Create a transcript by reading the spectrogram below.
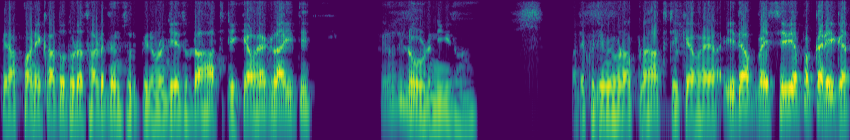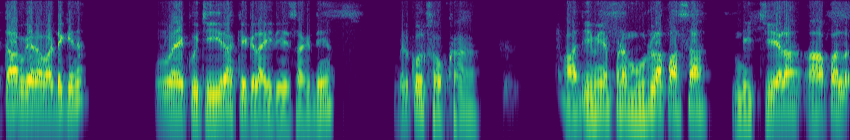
ਫਿਰ ਆਪਾਂ ਨੇ ਕਾਹਤੋਂ ਤੁਹਾਡਾ 350 ਰੁਪਏ ਲਾਉਣਾ, ਜੇ ਤੁਹਾਡਾ ਹੱਥ ਟਿਕਿਆ ਹੋਇਆ ਗਲਾਈ ਤੇ, ਫਿਰ ਉਹਦੀ ਲੋੜ ਨਹੀਂ ਤੁਹਾਨੂੰ। ਆ ਦੇਖੋ ਜਿਵੇਂ ਹੁਣ ਆਪਣਾ ਹੱਥ ਟਿਕਿਆ ਹੋਇਆ, ਇਹਦਾ ਵੈਸੇ ਵੀ ਆਪਾਂ ਘਰੇ ਗੱਤਾ ਵਗੈਰਾ ਵੱਢ ਕੇ ਨਾ, ਉਹਨੂੰ ਐ ਕੋਈ ਚੀਜ਼ ਰੱਖ ਕੇ ਗਲਾਈ ਦੇ ਸਕਦੇ ਆ। ਬਿਲਕੁਲ ਸੌਖਾ ਆ। ਆ ਜਿਵੇਂ ਆਪਣਾ ਮੂਰਲਾ ਪਾਸਾ, ਨੀਚੇ ਵਾਲਾ, ਆਹ ਪਲ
